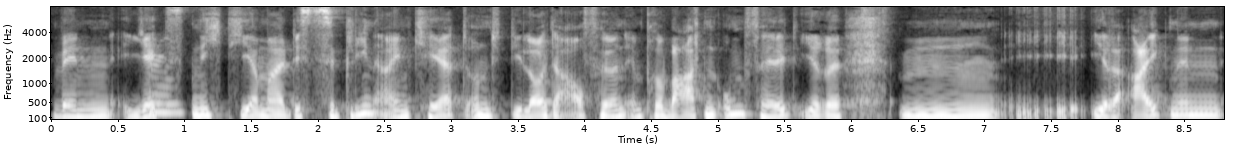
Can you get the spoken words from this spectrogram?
wenn jetzt mhm. nicht hier mal Disziplin einkehrt und die Leute aufhören, im privaten Umfeld ihre, mh, mm, ihre eigenen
